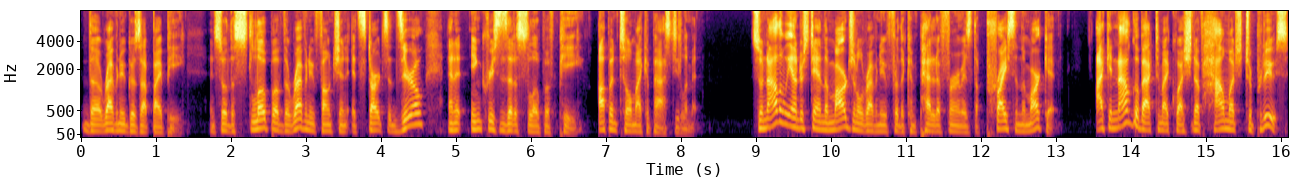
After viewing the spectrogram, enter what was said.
the revenue goes up by P. And so the slope of the revenue function, it starts at zero and it increases at a slope of P up until my capacity limit. So now that we understand the marginal revenue for the competitive firm is the price in the market, I can now go back to my question of how much to produce.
